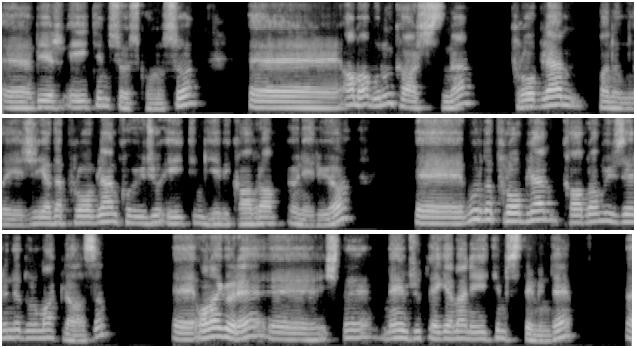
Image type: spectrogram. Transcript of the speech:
e, bir eğitim söz konusu. E, ama bunun karşısına problem tanımlayıcı ya da problem koyucu eğitim diye bir kavram öneriyor. E, burada problem kavramı üzerinde durmak lazım. E, ona göre e, işte mevcut egemen eğitim sisteminde e,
